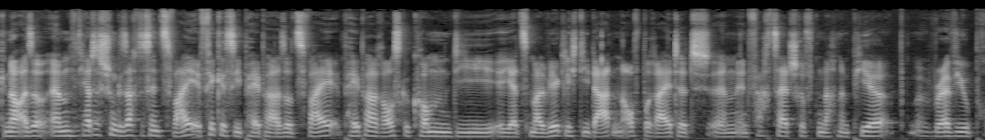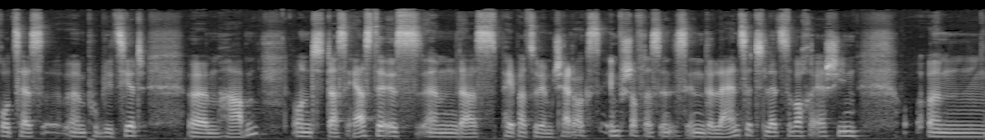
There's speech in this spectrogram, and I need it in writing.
genau. Also ähm, ich hatte es schon gesagt, es sind zwei Efficacy Paper, also zwei Paper rausgekommen, die jetzt mal wirklich die Daten aufbereitet ähm, in Fachzeitschriften nach einem Peer-Review-Prozess ähm, publiziert ähm, haben. Und das erste ist ähm, das Paper zu dem Chadox-Impfstoff, das ist in The Lancet letzte Woche erschienen. Ähm,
